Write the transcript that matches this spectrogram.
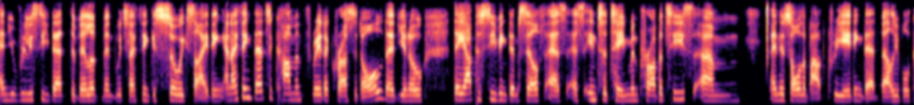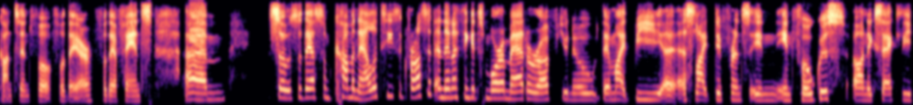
and you really see that development, which I think is so exciting. And I think that's a common thread across it all that you know they are perceiving themselves as as entertainment properties. Um, and it's all about creating that valuable content for for their for their fans. Um, so so there are some commonalities across it and then i think it's more a matter of you know there might be a, a, slight difference in in focus on exactly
